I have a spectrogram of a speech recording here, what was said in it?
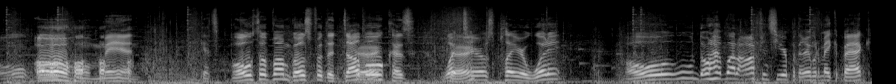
Oh, oh, oh man. Gets both of them, goes for the double, because okay. what okay. Teros player wouldn't? Oh, don't have a lot of options here, but they're able to make it back.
